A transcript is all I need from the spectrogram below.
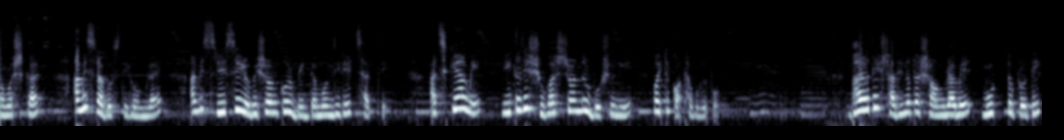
নমস্কার, আমি শ্রাবস্তী হোমরায়, আমি শ্রী শ্রী রবিশঙ্কর বিদ্যা মন্দিরের ছাত্রী। আজকে আমি নেতাজি সুভাষচন্দ্র বসু নিয়ে কয়েকটা কথা বলব। ভারতের স্বাধীনতা সংগ্রামের মূর্ত প্রতীক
